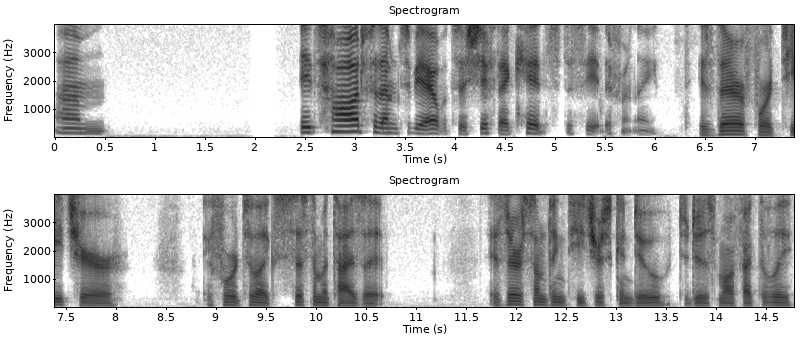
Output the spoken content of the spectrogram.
um, it's hard for them to be able to shift their kids to see it differently. Is there for a teacher, if we were to like systematize it, is there something teachers can do to do this more effectively?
